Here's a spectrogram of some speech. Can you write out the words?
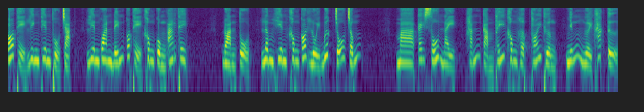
Có thể linh thiên thủ trạc, liên quan đến có thể không cùng ái thê. Đoàn tụ, lâm hiên không có lùi bước chỗ trống. Mà cái số này, hắn cảm thấy không hợp thói thường, những người khác tự.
